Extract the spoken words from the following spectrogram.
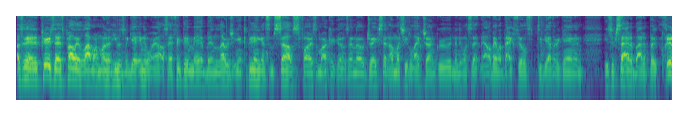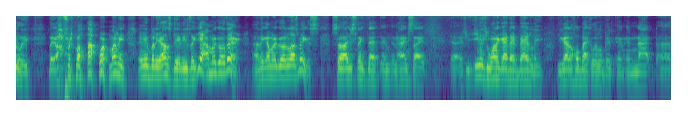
I was gonna, it appears that it's probably a lot more money than he was going to get anywhere else. I think they may have been leveraging, you know, competing against themselves as far as the market goes. I know Drake said how much he liked Jon Gruden and he wants that Alabama backfields together again, and he's excited about it. But clearly, they offered him a lot more money than anybody else did. He's like, yeah, I'm going to go there. I think I'm going to go to Las Vegas. So I just think that in, in hindsight, uh, if you, even if you want a guy that badly, you got to hold back a little bit and, and not uh,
